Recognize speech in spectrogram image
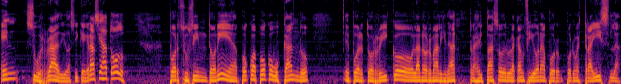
en su radio. Así que gracias a todos por su sintonía, poco a poco buscando eh, Puerto Rico la normalidad tras el paso del huracán Fiona por, por nuestra isla.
